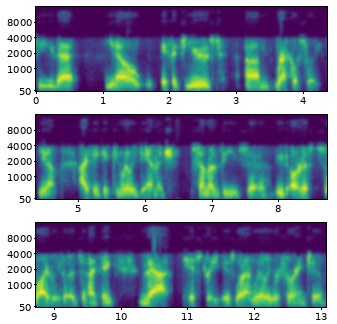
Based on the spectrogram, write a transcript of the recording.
see that, you know, if it's used um, recklessly, you know, I think it can really damage some of these uh, these artists' livelihoods. And I think that history is what I'm really referring to.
